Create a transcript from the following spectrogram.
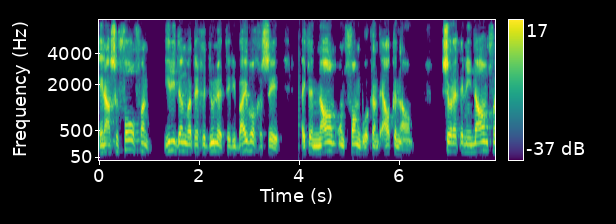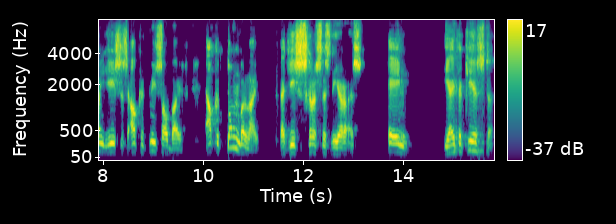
En as gevolg van hierdie ding wat hy gedoen het, het die Bybel gesê het 'n naam ontvang bokant elke naam sodat in die naam van Jesus elke knie sal buig, elke tong bely dat Jesus Christus die Here is. En jy het 'n keuse.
